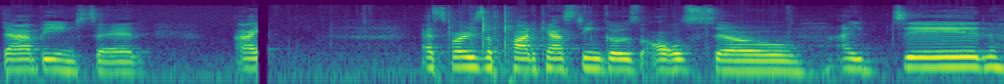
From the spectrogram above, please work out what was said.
That being said, as far as the podcasting goes, also, I did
